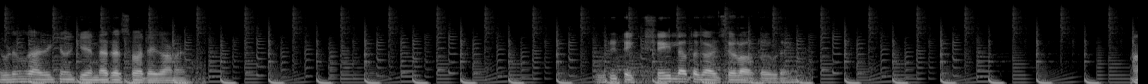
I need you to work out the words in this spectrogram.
ഇവിടെ നിന്ന് താഴേക്ക് നോക്കിയാൽ എന്നാ രസമല്ലേ കാണാൻ? ഒരു രക്ഷയില്ലാത്ത കാഴ്ചകളാണ് ഇവിടെ. ആ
